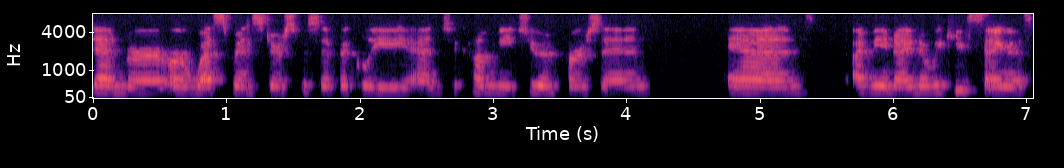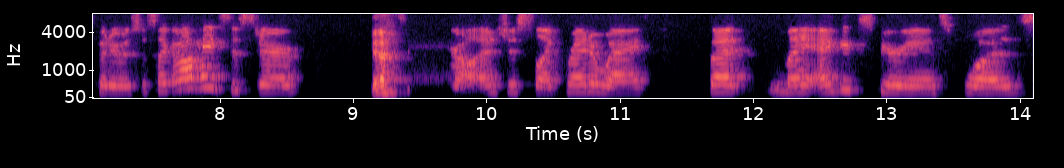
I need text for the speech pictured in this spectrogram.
Denver or Westminster specifically and to come meet you in person. And I mean, I know we keep saying this, but it was just like, oh, hey, sister. Yeah. Girl. It's just like right away. But my egg experience was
